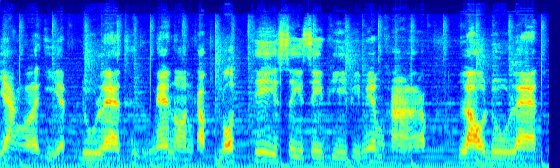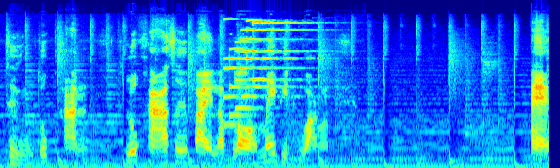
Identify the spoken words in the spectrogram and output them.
อย่างละเอียดดูแลถึงแน่นอนครับ รถที่ CCP Premium Car นะครับ เราดูแลถึงทุกคัน ลูกค้าซื้อไปรับรองไม่ผิดหวัง แผง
